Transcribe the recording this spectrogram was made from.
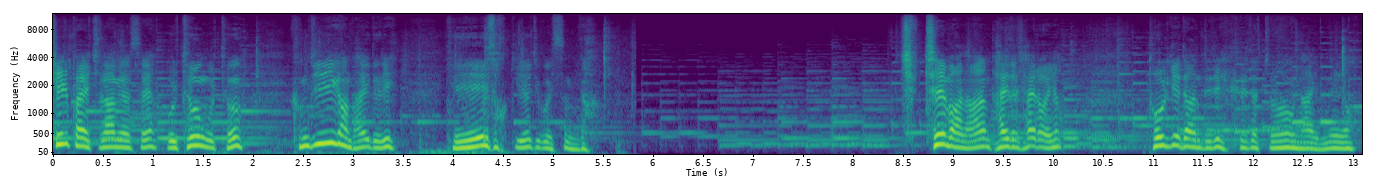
실바위 지나면서요. 울퉁울퉁 큼직한 바위들이 계속 이어지고 있습니다. 집채만한 바위들 사이로요. 돌계단들이 그래도 쭉 나 있네요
